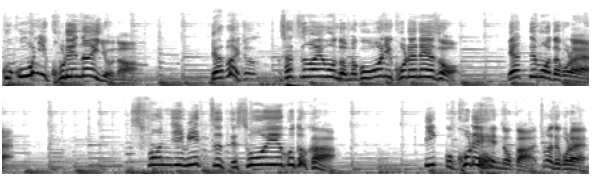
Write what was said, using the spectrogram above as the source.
ここ鬼来れないよな。やばいちょっとさつまいもんだお前ここ鬼来れねえぞ。やってもうたこれ。スポンジ3つってそういうことか。1個来れへんのか。ちょっと待ってこれ。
